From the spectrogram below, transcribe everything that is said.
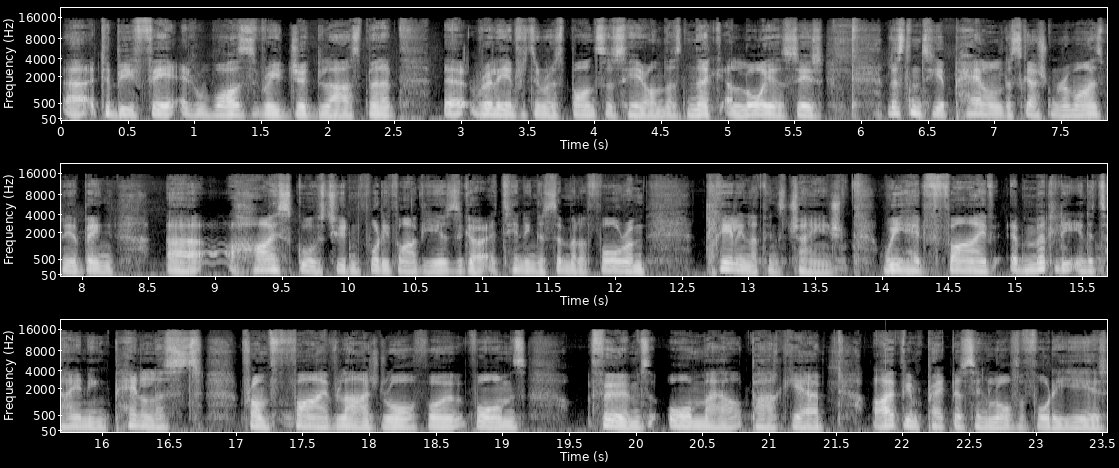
Uh, to be fair, it was rejigged last minute. Uh, really interesting responses here on this. Nick, a lawyer, says, "Listen to your panel discussion reminds me of being uh, a high school student 45 years ago attending a similar forum. Clearly, nothing's changed. We had five admittedly entertaining panelists from five large law firms." Firms or male Pākehā. I've been practicing law for 40 years.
